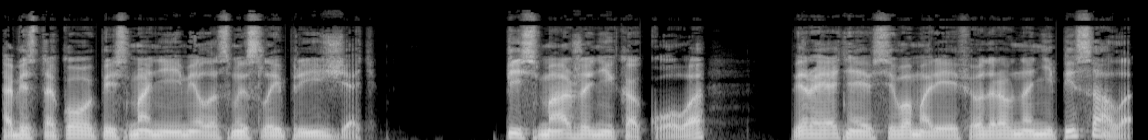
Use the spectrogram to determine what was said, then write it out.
а без такого письма не имело смысла и приезжать. Письма же никакого, вероятнее всего, Мария Федоровна не писала,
